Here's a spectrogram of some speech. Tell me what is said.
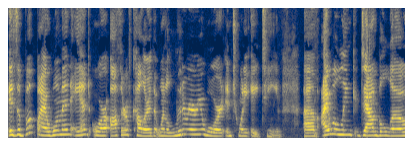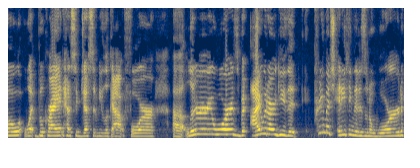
is a book by a woman and or author of color that won a literary award in 2018. Um, I will link down below what Book Riot has suggested we look out for uh, literary awards, but I would argue that pretty much anything that is an award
